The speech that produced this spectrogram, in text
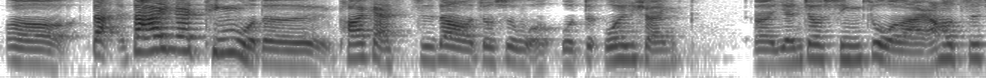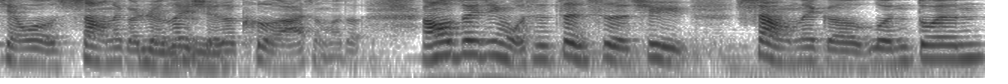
呃，大大家应该听我的 podcast 知道，就是我我对我很喜欢呃研究星座啦。然后之前我有上那个人类学的课啊什么的，然后最近我是正式的去上那个伦敦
